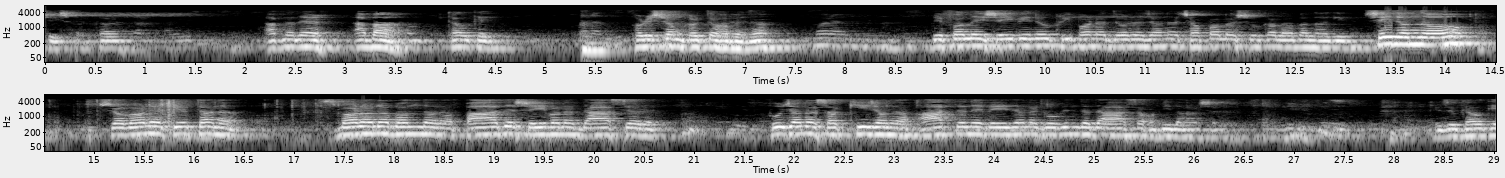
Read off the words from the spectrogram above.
শেষ করি কারণ আপনাদের আবার কালকে পরিশ্রম করতে হবে না। বিফলে সেই বিনু কৃপণ দুরজন চপল সুকল আবার লাগিবে সেই জন্য শ্রবণ কীর্তন স্মরণ বন্দন পাদ সেবন দাসর পূজন সখী জন আত্মনিবেদন গোবিন্দ দাস অভিলাষ কিছু কাউকে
